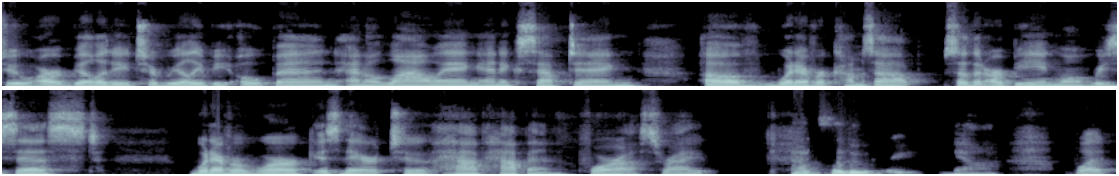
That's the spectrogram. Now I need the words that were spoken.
to our ability to really be open and allowing and accepting of whatever comes up so that our being won't resist whatever work is there to have happen for us, right? Absolutely. Yeah. What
